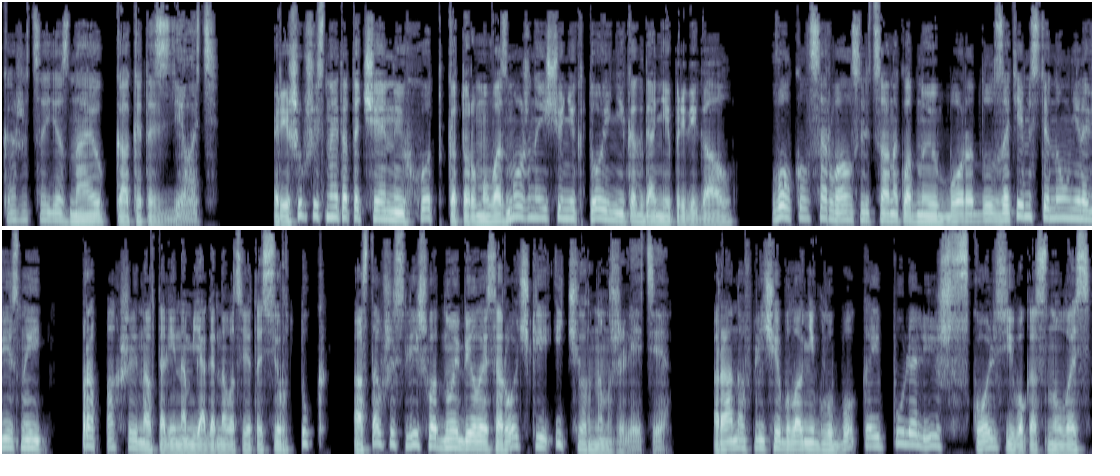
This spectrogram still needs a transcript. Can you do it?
кажется, я знаю, как это сделать. Решившись на этот отчаянный ход, к которому, возможно, еще никто и никогда не прибегал, Волков сорвал с лица накладную бороду, затем стянул ненавистный пропахший нафталином ягодного цвета сюртук, оставшись лишь в одной белой сорочке и черном жилете. Рана в плече была неглубокой, пуля лишь скользь его коснулась,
